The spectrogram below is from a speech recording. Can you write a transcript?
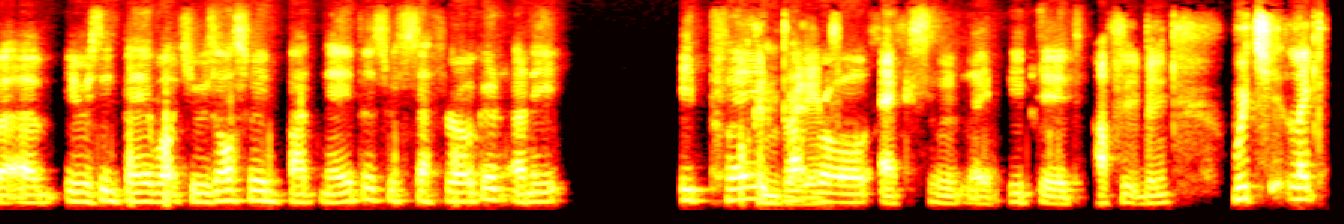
but um, he was in Baywatch. He was also in Bad Neighbors with Seth Rogen, and he he played that role excellently. He did. absolutely brilliant. Which like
